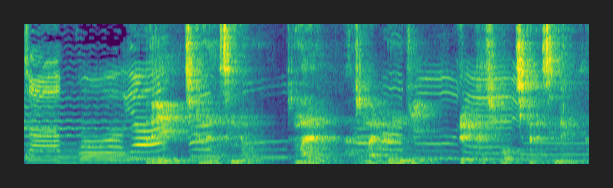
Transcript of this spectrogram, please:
자꾸야. 그들이 지켜낸 생명 정말 아, 정말 용기 를 가지고 지켜낸 생명입니다.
